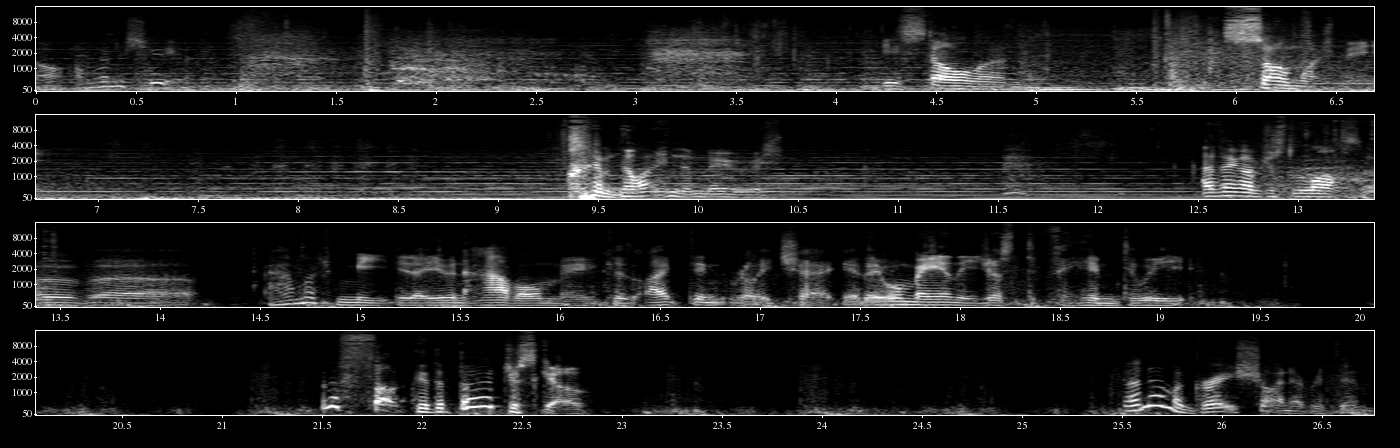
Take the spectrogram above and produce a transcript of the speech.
Oh, I'm gonna shoot you. He's stolen so much meat. I'm not in the mood. I think I've just lost over how much meat did I even have on me? Because I didn't really check it. They were mainly just for him to eat. Where the fuck did the bird just go? I know I'm a great shot and everything.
